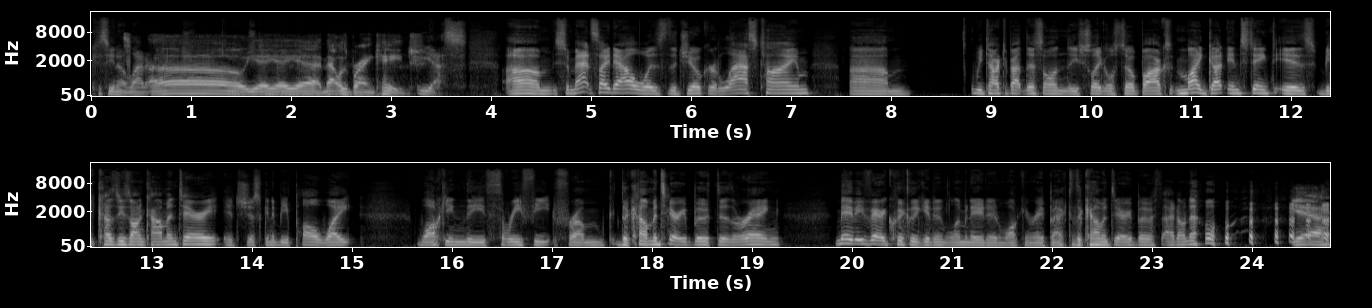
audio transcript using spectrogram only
Casino ladder. match. Oh, yeah, yeah, yeah. And that was Brian Cage. Yes. Um, so Matt Sydal was the Joker last time. Um, we talked about this on the Schlegel soapbox. My gut instinct is because he's on commentary, it's just going to be Paul White walking the three feet from the commentary booth to the ring. Maybe very quickly getting eliminated and walking right back to the commentary booth. I don't know. yeah,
